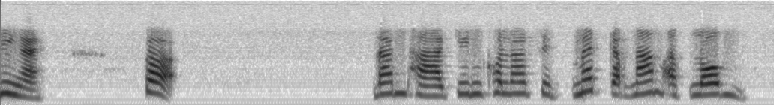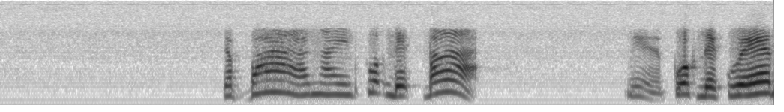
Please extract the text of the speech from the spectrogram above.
นี่ไง ก็ดันพากินคนละสิบเม็ดกับน้ำอัดลมจะบ้าไง พวกเด็กบ้า เนี่ย พวกเด็กเวน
